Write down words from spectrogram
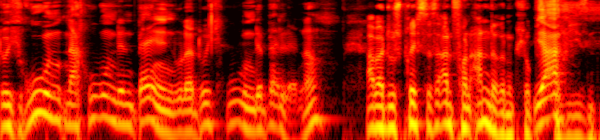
durch Ruhen, nach ruhenden Bällen oder durch ruhende Bälle, ne? Aber du sprichst es an von anderen Clubs Ja. bewiesen.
